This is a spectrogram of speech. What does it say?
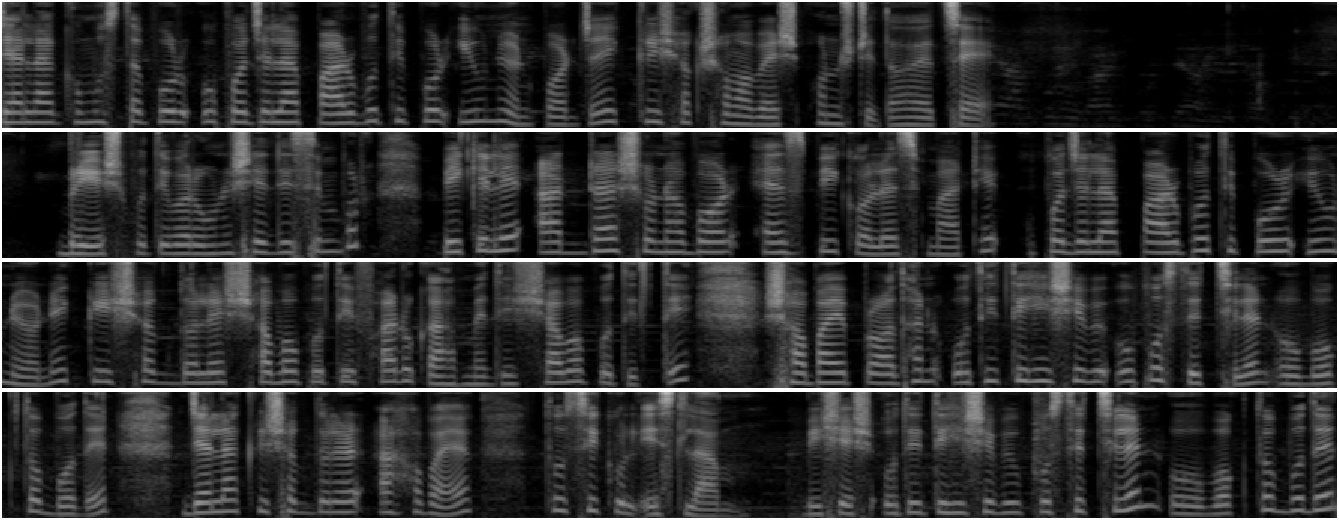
জেলা গুমস্তাপুর উপজেলা পার্বতীপুর ইউনিয়ন পর্যায়ে কৃষক সমাবেশ অনুষ্ঠিত হয়েছে। বৃহস্পতিবার উনিশে ডিসেম্বর বিকেলে আড্ডা সোনাবর এসবি কলেজ মাঠে উপজেলা পার্বতীপুর ইউনিয়নে কৃষক দলের সভাপতি ফারুক আহমেদের সভাপতিত্বে সভায় প্রধান অতিথি হিসেবে উপস্থিত ছিলেন ও বক্তব্য দেন জেলা কৃষক দলের আহ্বায়ক তসিকুল ইসলাম। বিশেষ অতিথি হিসেবে উপস্থিত ছিলেন ও বক্তব্য দেন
